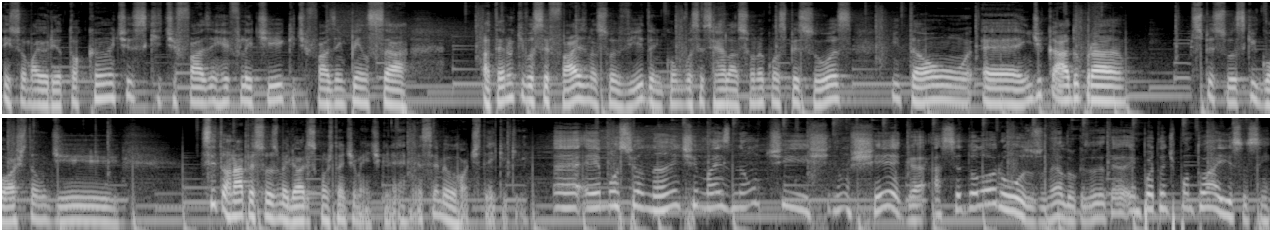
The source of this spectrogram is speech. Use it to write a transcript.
em sua maioria tocantes que te fazem refletir, que te fazem pensar até no que você faz na sua vida, em como você se relaciona com as pessoas. Então é indicado para as pessoas que gostam de se tornar pessoas melhores constantemente, Guilherme. Esse é meu hot take aqui. É, é emocionante, mas não te não chega a ser doloroso, né, Lucas? É importante pontuar isso, assim.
